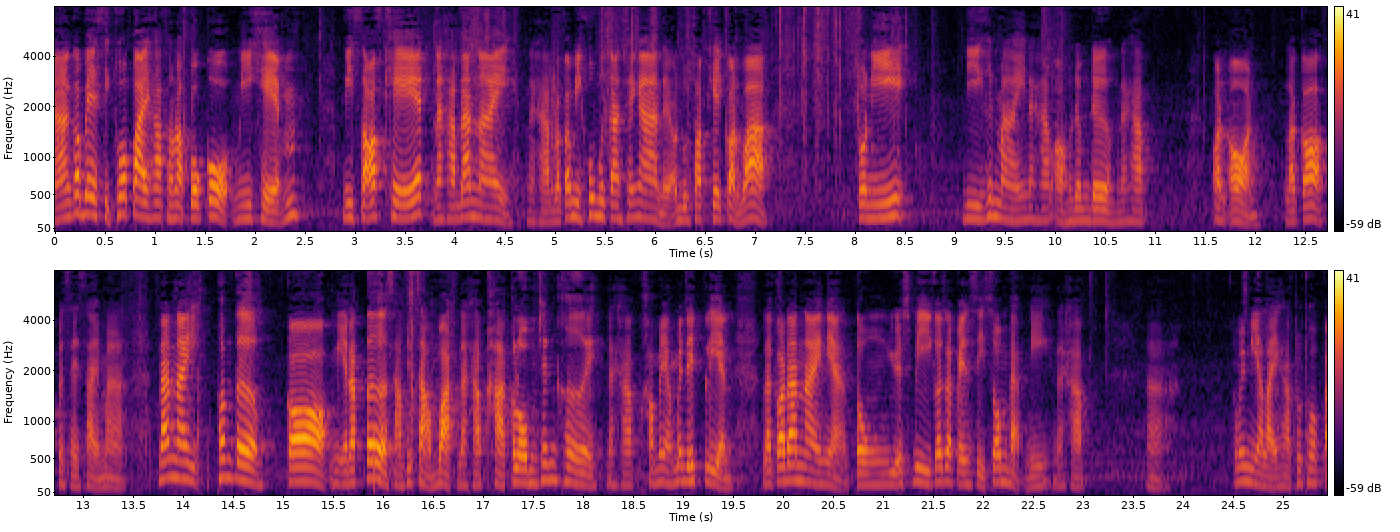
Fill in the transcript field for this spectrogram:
นะ ก็เบสิกทั่วไปครับสำหรับโปโกมีเข็มมีซอฟต์เคสนะครับด้านในนะครับแล้วก็มีคู่มือการใช้งานเดี๋ยวเอาดูซอฟต์เคสก่อนว่า ตัวนี้ดีขึ้นไหมนะครับอ๋อเดิมๆนะครับอ่อนๆ แล้วก็เป็นใสๆมา ด้านในเพิ่มเติมก็มีอะแดปเตอร์ 33 วัตต์นะครับ ขากลมเช่นเคยนะครับเขายังไม่ได้เปลี่ยน แล้วก็ด้านในเนี่ย ตรง USB ก็จะเป็นสีส้มแบบนี้นะครับอ่า ก็ไม่มีอะไรครับทั่วๆไป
